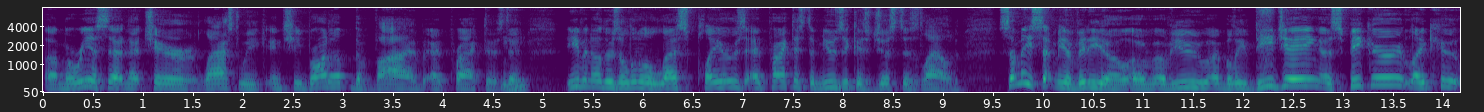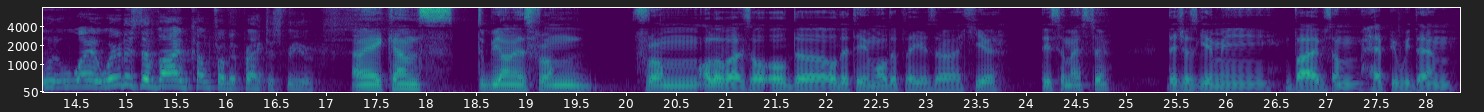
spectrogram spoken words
Uh, Maria sat in that chair last week, and she brought up the vibe at practice that even though there's a little less players at practice, the music is just as loud. Somebody sent me a video of, of you, I believe, DJing a speaker. Like, who- why, where does the vibe come from at practice for you? I mean, it comes to be honest from from all of us, all, all the all the team, all the players that are here this semester. They just give me vibes. I'm happy with them.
